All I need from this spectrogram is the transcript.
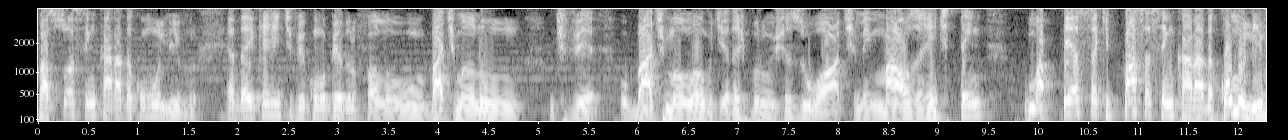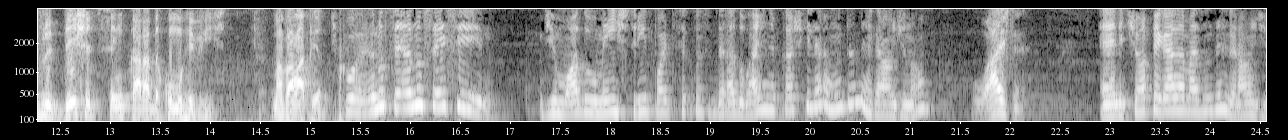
passou a ser encarada como um livro. É daí que a gente vê, como o Pedro falou, o Batman 1, a gente vê o Batman Longo Dia das Bruxas, o Watchmen, Mouse, a gente tem uma peça que passa a ser encarada como livro e deixa de ser encarada como revista. Mas vai lá, Pedro. Tipo, eu não sei, eu não sei se de modo mainstream pode ser considerado o Eisner, porque eu acho que ele era muito underground, não? O Eisner? É, ele tinha uma pegada mais underground.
